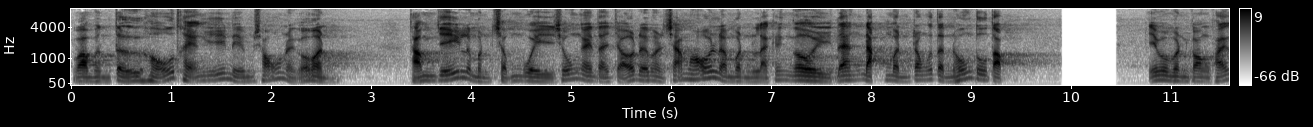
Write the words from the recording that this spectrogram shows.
Và mình tự hổ thẹn với ý niệm xấu này của mình thậm chí là mình sụm quỳ xuống ngay tại chỗ để mình sám hối là mình là cái người đang đặt mình trong cái tình huống tu tập. Vậy mà mình còn phải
